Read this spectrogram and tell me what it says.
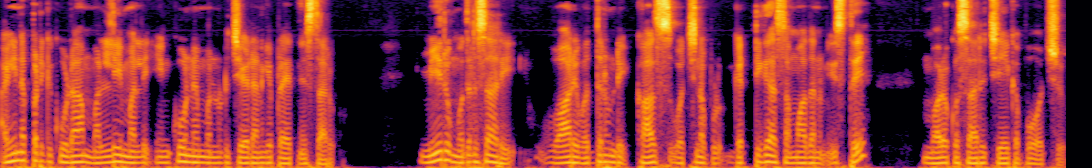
అయినప్పటికీ కూడా మళ్ళీ మళ్ళీ ఇంకో నెంబర్ నుండి చేయడానికి ప్రయత్నిస్తారు. మీరు మొదటిసారి వారి వద్ద నుండి కాల్స్ వచ్చినప్పుడు గట్టిగా సమాధానం ఇస్తే మరొకసారి చేయకపోవచ్చు.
